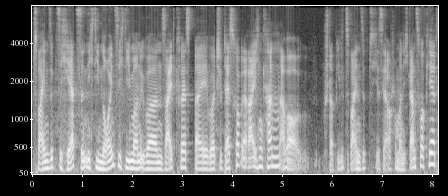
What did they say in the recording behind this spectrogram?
72 Hertz sind nicht die 90, die man über ein Sidequest bei Virtual Desktop erreichen kann, aber stabile 72 ist ja auch schon mal nicht ganz verkehrt.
